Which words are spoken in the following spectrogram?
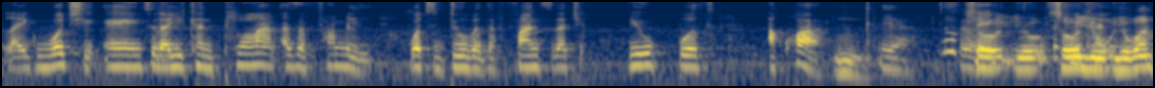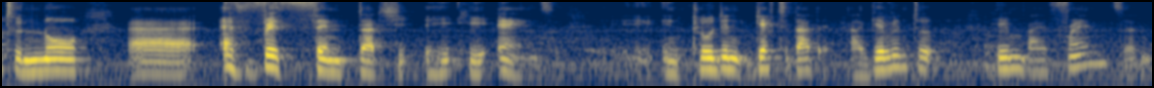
like what you earn so that you can plan as a family what to do with the funds that you, you both acquire. Yeah. So you so you, you want to know uh, everything that he, he, he earns, including gifts that are given to him by friends and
